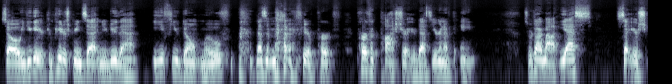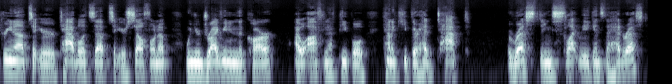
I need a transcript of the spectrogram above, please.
So you get your computer screen set and you do that. If you don't move, doesn't matter if you're per- perfect posture at your desk, you're going to have pain. So we're talking about, yes, set your screen up, set your tablets up, set your cell phone up. When you're driving in the car, I will often have people kind of keep their head tapped, resting slightly against the headrest.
